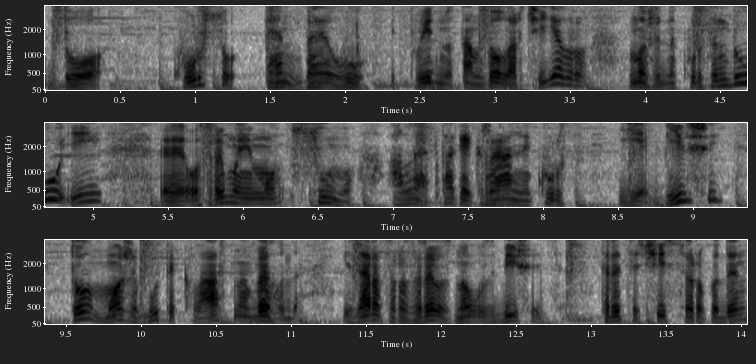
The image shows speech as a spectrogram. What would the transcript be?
до курсу НБУ. Відповідно, там долар чи євро множить на курс НБУ і е, отримуємо суму. Але так як реальний курс є більший, то може бути класна вигода. І зараз розрив знову збільшується. 36,41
